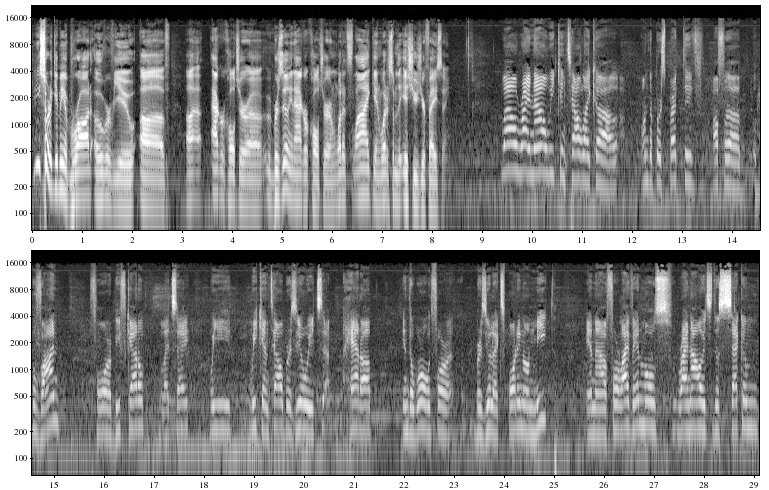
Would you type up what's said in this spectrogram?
Can you sort of give me a broad overview of uh, agriculture, uh, Brazilian agriculture, and what it's like, and what are some of the issues you're facing? Well, right now we can tell, like, uh, on the perspective of uh, bovine, for beef cattle, let's say, we we can tell Brazil it's head up in the world for Brazil exporting on meat, and uh, for live animals right now it's the second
